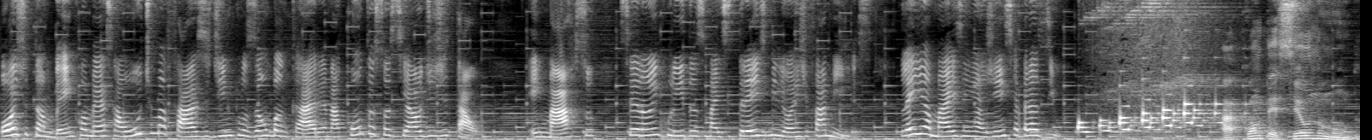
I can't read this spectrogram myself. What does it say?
Hoje também começa a última fase de inclusão bancária na conta social digital. Em março, serão incluídas mais 3 milhões de famílias. Leia mais em Agência Brasil. Aconteceu no mundo.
